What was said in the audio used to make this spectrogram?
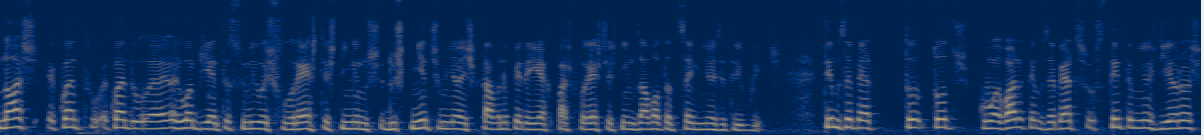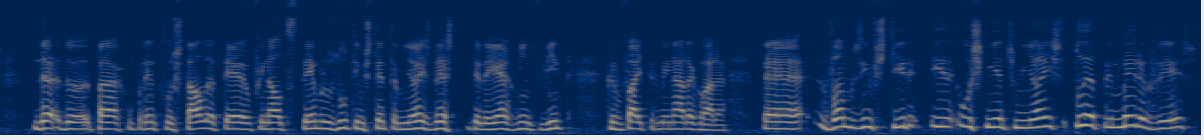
Nós, quando, quando o ambiente assumiu as florestas, tínhamos, dos 500 milhões que estavam no PDR para as florestas, tínhamos à volta de 100 milhões atribuídos. Temos aberto to, todos, com agora temos abertos 70 milhões de euros de, de, para a componente florestal até o final de setembro, os últimos 70 milhões deste PDR 2020 que vai terminar agora. Uh, vamos investir os 500 milhões pela primeira vez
